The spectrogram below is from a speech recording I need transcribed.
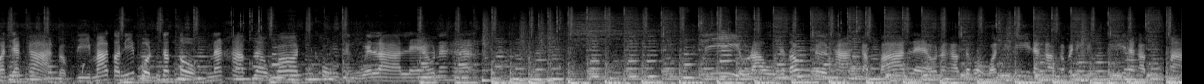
บรรยากาศแบบดีมากตอนนี้ฝนจะตกนะครับ เราก็คงถึงเวลาแล้วนะฮะ เราจะต้องเดินทางกลับบ้านแล้วนะครับจะบอกว่าที่นี่นะครับก็เป็นอีกหนึ่งที่นะครับมา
